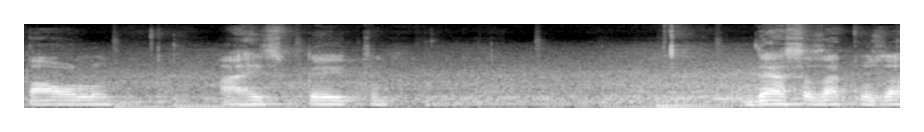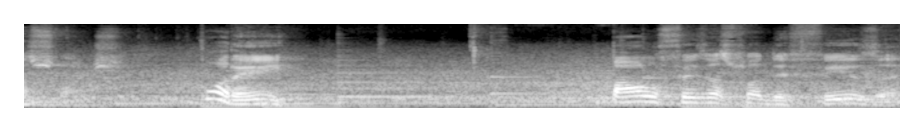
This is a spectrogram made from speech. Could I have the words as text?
Paulo a respeito dessas acusações. Porém, Paulo fez a sua defesa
